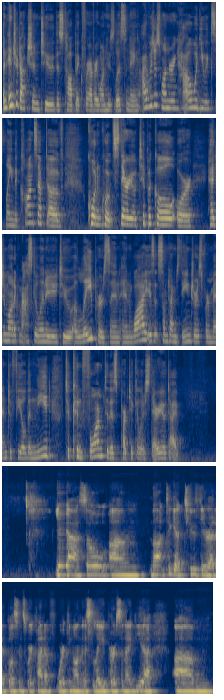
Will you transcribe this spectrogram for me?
an introduction to this topic for everyone who's listening. I was just wondering how would you explain the concept of quote unquote stereotypical or hegemonic masculinity to a layperson and why is it sometimes dangerous for men to feel the need to conform to this particular stereotype? Yeah, so um, not to get too theoretical since we're kind of working on this layperson idea, um,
